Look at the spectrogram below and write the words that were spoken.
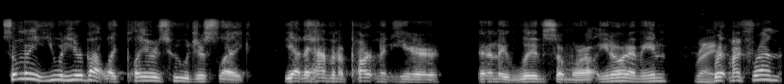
so many you would hear about like players who would just like yeah, they have an apartment here and then they live somewhere else. You know what I mean? Right. But my friend,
